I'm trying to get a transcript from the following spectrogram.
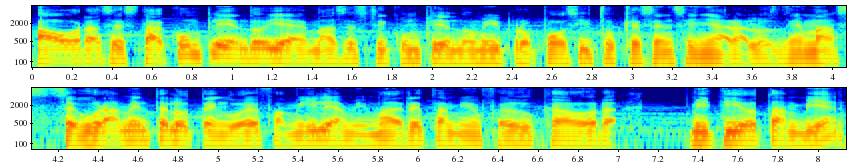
ahora se está cumpliendo y además estoy cumpliendo mi propósito que es enseñar a los demás. Seguramente lo tengo de familia, mi madre también fue educadora, mi tío también.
